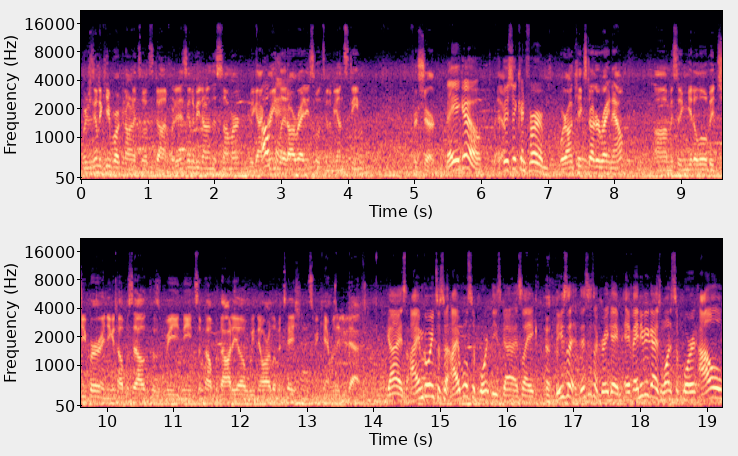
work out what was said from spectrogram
we're just gonna keep working on it until it's done. But it is gonna be done in the summer. We got Okay. greenlit already, so it's gonna be on Steam for sure. There you go. Officially confirmed. We're on Kickstarter right now, um, so you can get a little bit cheaper, and you can help us out because we need some help with audio. We know our limitations. We can't really do that. Guys, I'm going to. I will support these guys. Like these. Are, this is a great game. If any of you guys want to support, I'll.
